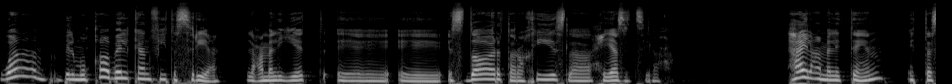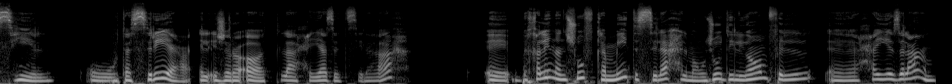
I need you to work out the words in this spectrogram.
وبالمقابل كان في تسريع لعملية آه، آه، إصدار تراخيص لحيازة سلاح. هاي العمليتين التسهيل وتسريع الإجراءات لحيازة سلاح آه، بخلينا نشوف كمية السلاح الموجودة اليوم في الحيز العام.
